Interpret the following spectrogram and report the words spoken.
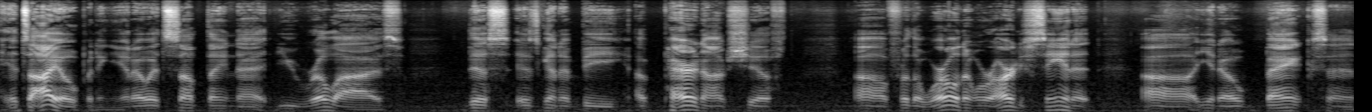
It's eye opening. You know, it's something that you realize this is going to be a paradigm shift uh, for the world, and we're already seeing it. Uh, you know, banks and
